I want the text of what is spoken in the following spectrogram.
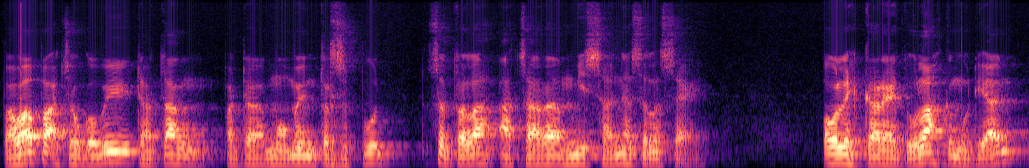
bahwa Pak Jokowi datang pada momen tersebut setelah acara misalnya selesai. Oleh karena itulah kemudian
